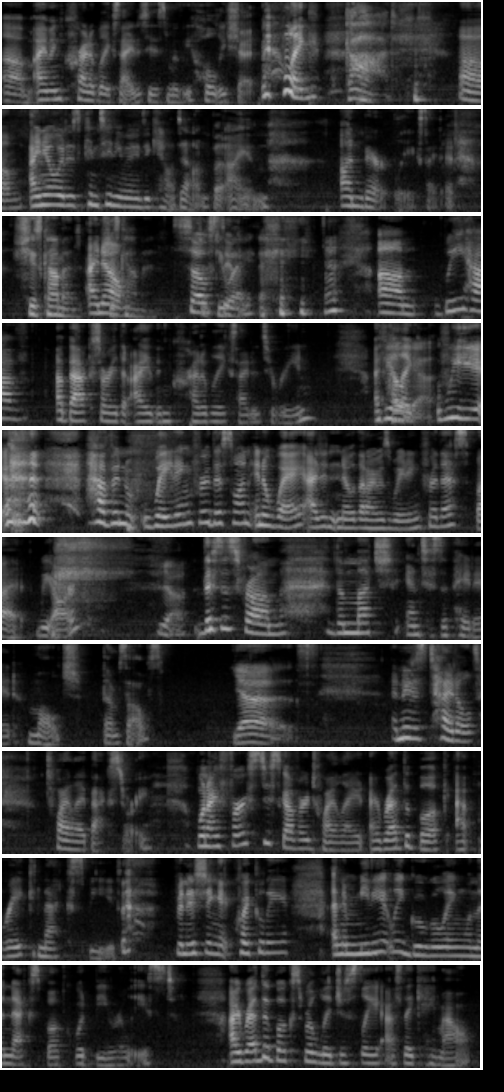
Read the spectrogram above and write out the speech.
Um, I'm incredibly excited to see this movie. Holy shit! like God, um, I know it is continuing to count down, but I am unbearably excited. she's coming. I know. she's coming. So Just you soon. wait. Um, we have a backstory that I am incredibly excited to read. I feel Hell like yeah. we have been waiting for this one. In a way, I didn't know that I was waiting for this, but we are. yeah. this is from the much anticipated Mulch themselves, Yes. and it is titled Twilight Backstory. When I first discovered Twilight, I read the book at breakneck speed, finishing it quickly and immediately Googling when the next book would be released. I read the books religiously as they came out.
